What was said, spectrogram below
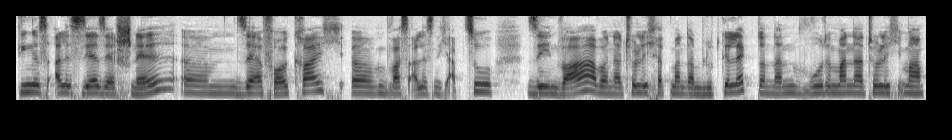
ging es alles sehr, sehr schnell, ähm, sehr erfolgreich, ähm, was alles nicht abzusehen war. Aber natürlich hat man dann Blut geleckt und dann wurde man natürlich immer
